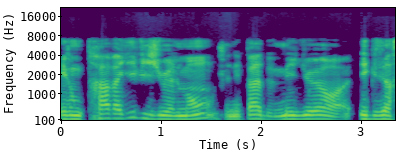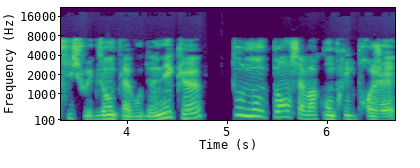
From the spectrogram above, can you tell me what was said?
Et donc travailler visuellement, je n'ai pas de meilleur exercice ou exemple à vous donner que tout le monde pense avoir compris le projet.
